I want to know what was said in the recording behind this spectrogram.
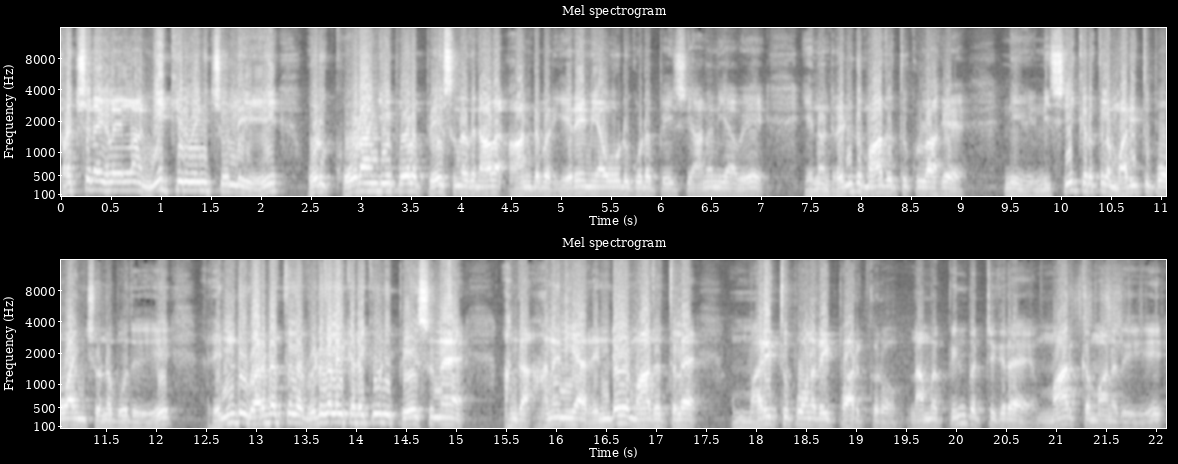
பிரச்சனைகளை எல்லாம் நீக்கிடுவேன்னு சொல்லி ஒரு கோடாங்கியை போல பேசுனதுனால ஆண்டவர் இறைமையாவோடு கூட பேசி அனனியாவே என்ன ரெண்டு மாதத்துக்குள்ளாக நீ நீ சீக்கிரத்தில் மறித்து போவாய்ன்னு சொன்னபோது ரெண்டு வருடத்தில் விடுதலை கிடைக்கும் நீ பேசுன அந்த அனனியா ரெண்டே மாதத்தில் மறித்து போனதை பார்க்கிறோம். நம்ம பின்பற்றுகிற மார்க்கமானது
